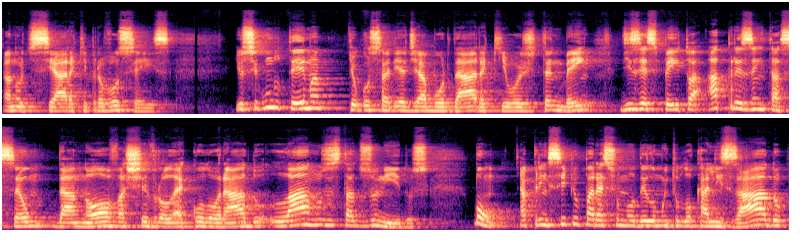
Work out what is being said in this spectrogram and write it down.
a noticiar aqui para vocês. E o segundo tema que eu gostaria de abordar aqui hoje também diz respeito à apresentação da nova Chevrolet Colorado lá nos Estados Unidos. Bom, a princípio parece um modelo muito localizado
